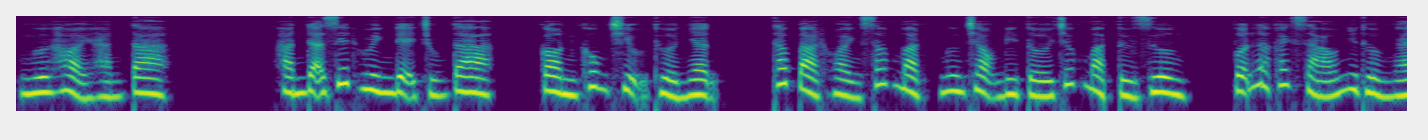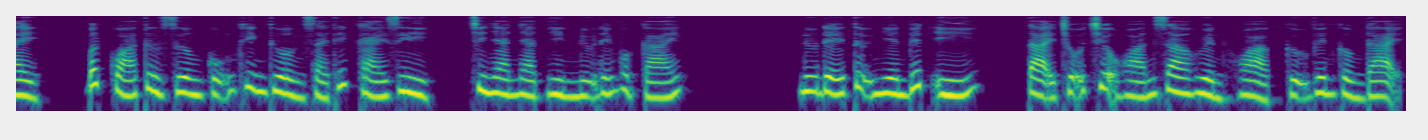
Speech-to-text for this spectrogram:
Ngươi hỏi hắn ta, hắn đã giết huynh đệ chúng ta, còn không chịu thừa nhận. Tháp bạt hoành sắc mặt ngưng trọng đi tới trước mặt Từ Dương, vẫn là khách sáo như thường ngày, bất quá Từ Dương cũng khinh thường giải thích cái gì, chỉ nhàn nhạt, nhạt nhìn nữ đế một cái. Nữ đế tự nhiên biết ý, tại chỗ triệu hoán ra huyền hỏa cự viên cường đại,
